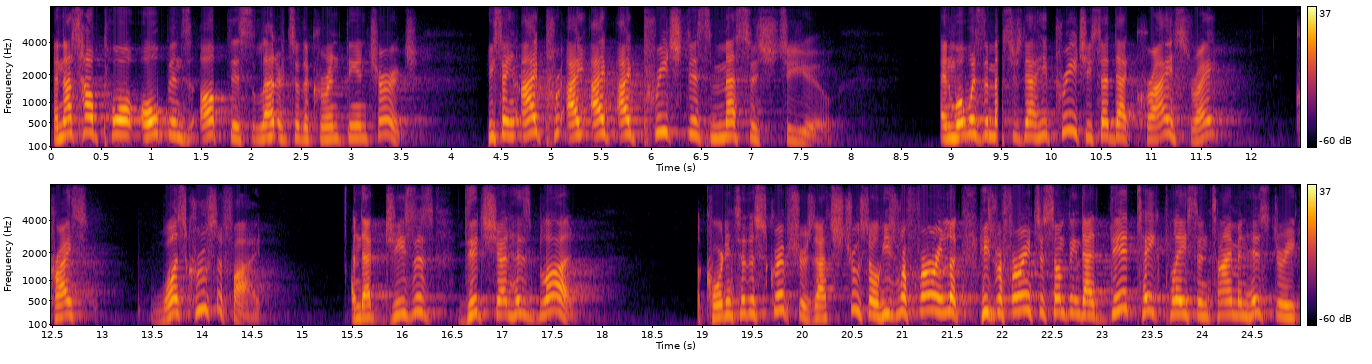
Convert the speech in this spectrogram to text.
And that's how Paul opens up this letter to the Corinthian church. He's saying, I, pre- I, I, I preached this message to you. And what was the message that he preached? He said that Christ, right? Christ was crucified and that Jesus did shed his blood. According to the scriptures, that's true. So he's referring, look, he's referring to something that did take place in time and history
